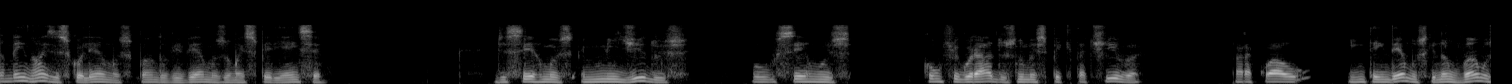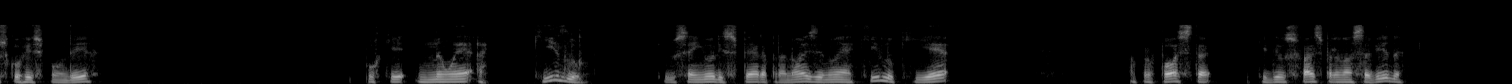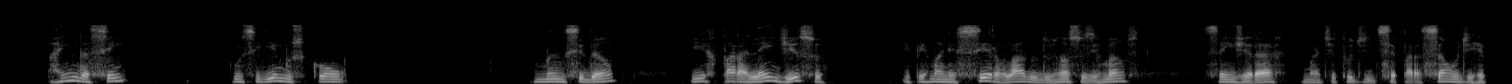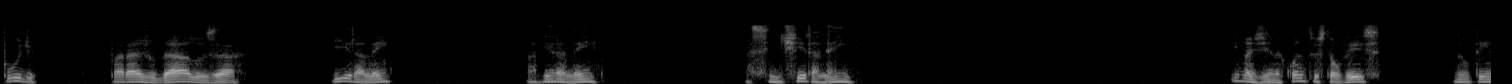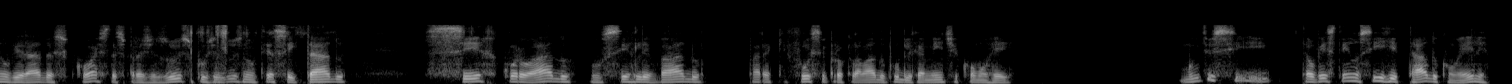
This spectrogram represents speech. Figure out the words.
Também nós escolhemos, quando vivemos uma experiência de sermos medidos ou sermos configurados numa expectativa para a qual entendemos que não vamos corresponder, porque não é aquilo que o Senhor espera para nós e não é aquilo que é a proposta que Deus faz para a nossa vida, ainda assim conseguimos com mansidão ir para além disso e permanecer ao lado dos nossos irmãos sem gerar uma atitude de separação ou de repúdio para ajudá-los a ir além, a ver além, a sentir além. Imagina quantos talvez não tenham virado as costas para Jesus por Jesus não ter aceitado ser coroado ou ser levado para que fosse proclamado publicamente como rei. Muitos se talvez tenham se irritado com ele.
